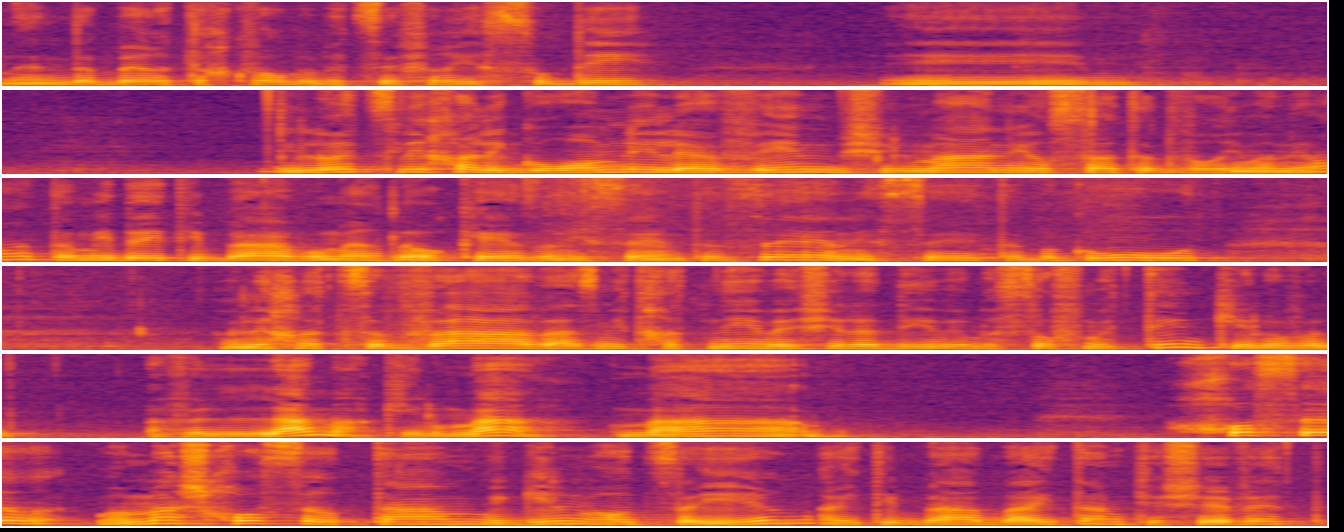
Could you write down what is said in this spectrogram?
אני מדברת איתך כבר בבית ספר יסודי. אה, היא לא הצליחה לגרום לי להבין בשביל מה אני עושה את הדברים. אני אומרת, תמיד הייתי באה ואומרת לה, אוקיי, אז אני אסיים את הזה, אני אעשה את הבגרות, אני אלך לצבא, ואז מתחתנים ויש ילדים, ובסוף מתים, כאילו, אבל, אבל למה? כאילו, מה? מה... חוסר, ממש חוסר טעם מגיל מאוד צעיר, הייתי באה הביתה, מתיישבת,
